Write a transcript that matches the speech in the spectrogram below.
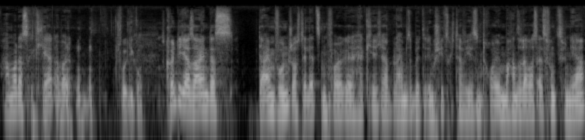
Haben wir das geklärt, aber Entschuldigung. es könnte ja sein, dass deinem Wunsch aus der letzten Folge, Herr Kircher, bleiben Sie bitte dem Schiedsrichterwesen treu, machen Sie da was als Funktionär,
